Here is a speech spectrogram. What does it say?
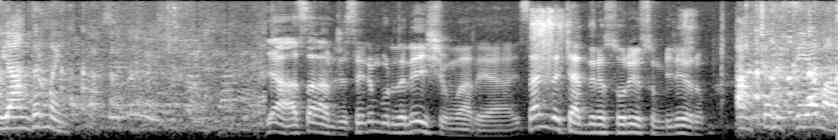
Uyandırmayın. Ya Hasan amca senin burada ne işin var ya? Sen de kendine soruyorsun biliyorum. Ah canım kıyamam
